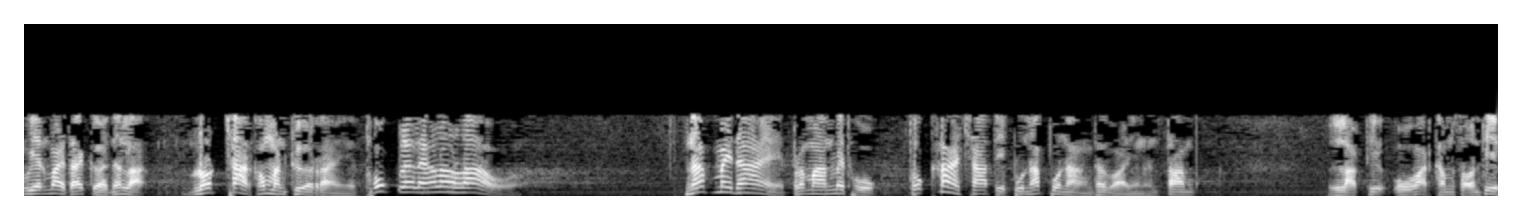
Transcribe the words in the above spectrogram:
เวียนว่ายตายเกิดนั่นแหละรสชาติของมันคืออะไร ทุกแล้วแล้วเล่าเล่านับไม่ได้ประมาณไม่ถูก ทุกข้าชาติปุณปุนังท่านว่าอย่างนั้น ตามหลักที่โอวาทคำสอนที่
